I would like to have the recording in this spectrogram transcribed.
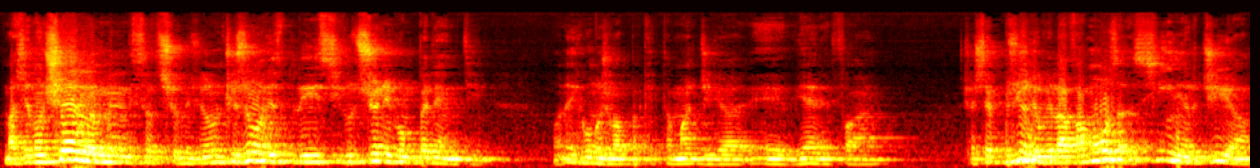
Ma se non c'è l'amministrazione, se non ci sono le istituzioni competenti, non è che uno c'ha la bacchetta magica e viene e fa. Cioè c'è bisogno di quella famosa sinergia,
